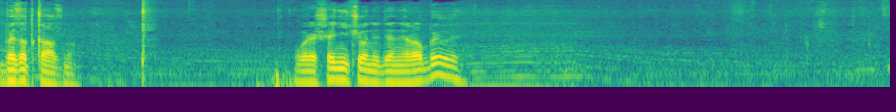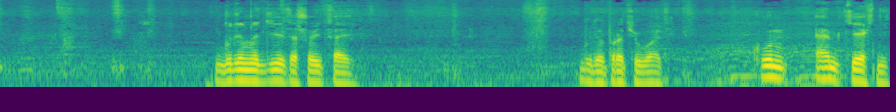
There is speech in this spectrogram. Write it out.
безотказно. Говорить, ще нічого ніде не робили. Будемо надіятися, що і цей буде працювати. Кун М-технік.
